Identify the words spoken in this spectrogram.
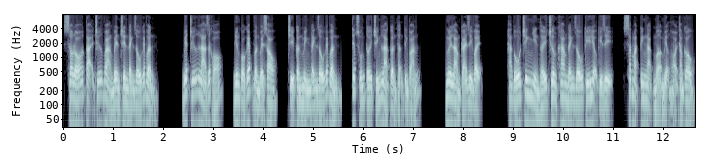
sau đó tại chữ vàng bên trên đánh dấu ghép vần. Biết chữ là rất khó, nhưng có ghép vần về sau, chỉ cần mình đánh dấu ghép vần, tiếp xuống tới chính là cẩn thận tính toán. Ngươi làm cái gì vậy? Hà tố trinh nhìn thấy trương kham đánh dấu ký hiệu kỳ dị, sắc mặt kinh ngạc mở miệng hỏi thăm câu.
